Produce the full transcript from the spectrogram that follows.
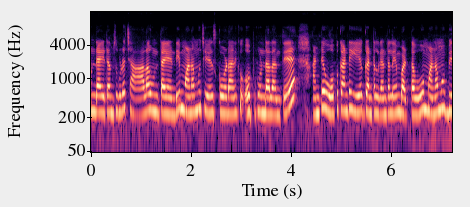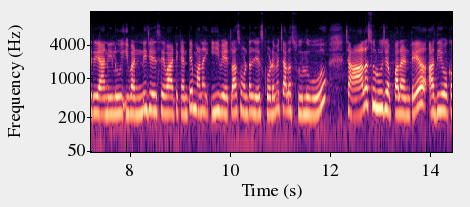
ఉండే ఐటమ్స్ కూడా చాలా ఉంటాయండి. మనము చేసుకోవడానికి ఓపిక ఉండాలంతే అంటే ఓపిక అంటే ఏ గంటలు గంటలు ఏం పట్టవు. మనము బిర్యానీలు ఇవన్నీ చేసే వాటికంటే మన ఈ వెయిట్ లాస్ వంటలు చేసుకోవడమే చాలా సులువు. చాలా సులువు చెప్పాలంటే అది ఒక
